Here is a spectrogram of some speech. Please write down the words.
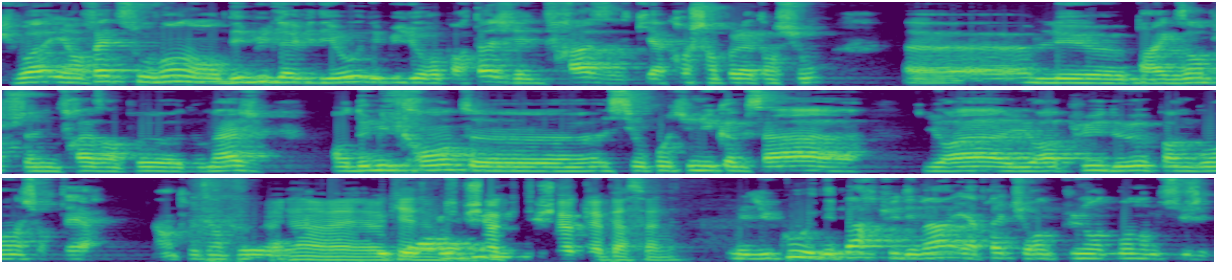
Tu vois, et en fait, souvent, au début de la vidéo, au début du reportage, il y a une phrase qui accroche un peu l'attention. Euh, les, euh, par exemple, je donne une phrase un peu dommage. En 2030, euh, si on continue comme ça, il y aura, y aura plus de pingouins sur Terre. Un truc un peu. Ah ouais, ok, donc tu choques, tu choques, la personne. Mais du coup, au départ, tu démarres et après, tu rentres plus lentement dans le sujet.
